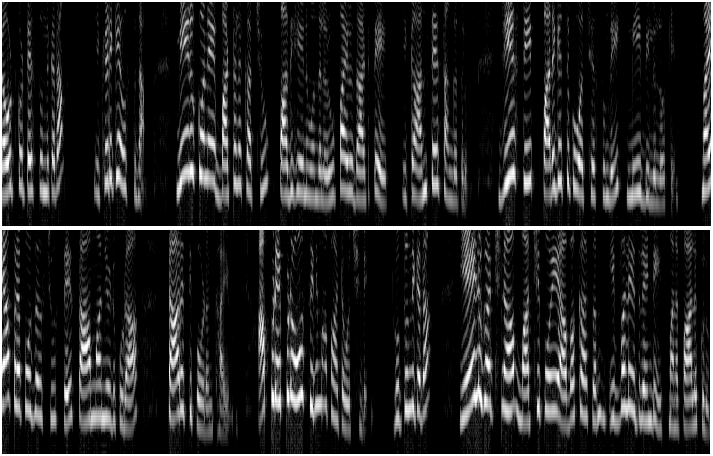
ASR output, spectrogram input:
డౌట్ కొట్టేస్తుంది కదా? ఇక్కడికే వస్తున్నా. మీరు కొనే బట్టల ఖర్చు పదిహేను వందల రూపాయలు దాటితే ఇక అంతే సంగతులు. జీఎస్టీ పరిగెత్తుకు వచ్చేస్తుంది మీ బిల్లులోకి. నయా ప్రపోజల్స్ చూస్తే సామాన్యుడు కూడా టారెత్తిపోవడం ఖాయం. అప్పుడెప్పుడో సినిమా పాట వచ్చింది. గుర్తుంది కదా? ఏళ్ళు గడిచినా మర్చిపోయే అవకాశం ఇవ్వలేదులేండి మన పాలకులు.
